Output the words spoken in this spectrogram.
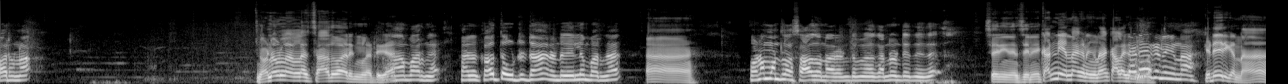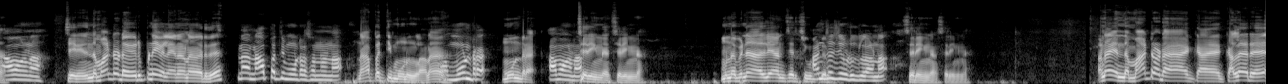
பாருங்கண்ணா. குணமெல்லாம் நல்லா சாதுவாக இருக்குங்களாட்டுக்க ஆ பாருங்க. கவுத்த விட்டுட்டேன் ரெண்டு கையிலையும் பாருங்க. ஆ குணமண்டலம் சாதம்ண்ணா ரெண்டு கண்ணு இது. சரிங்கண்ணா சரிங்க கண்ணு என்ன கண்ணுங்கண்ணா? காலை கிடையாது கண்ணு கண்ணுங்கண்ணா. கிடையாது கண்ணா? ஆமாங்கண்ணா. சரி இந்த மாட்டோட விற்பனை விலை என்னண்ணா வருது? நான் நாற்பத்தி மூன்றரை சொன்னேண்ணா. நாற்பத்தி மூணுங்களாண்ணா மூன்றரை. மூன்றரை. ஆமாங்கண்ணா. சரிங்கண்ணா சரிங்கண்ணா. முன்ன பின்ன அதுலேயே அனுசரிச்சு அனுசரிச்சு கொடுக்கலாண்ணா. சரிங்கண்ணா சரிங்கண்ணா. அண்ணா இந்த மாட்டோட க கலரு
